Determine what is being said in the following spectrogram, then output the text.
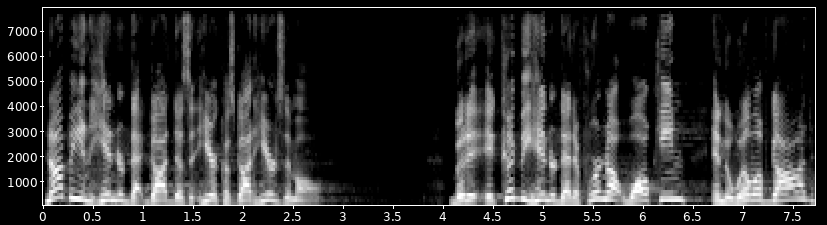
Not being hindered that God doesn't hear, because God hears them all. But it, it could be hindered that if we're not walking in the will of God,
